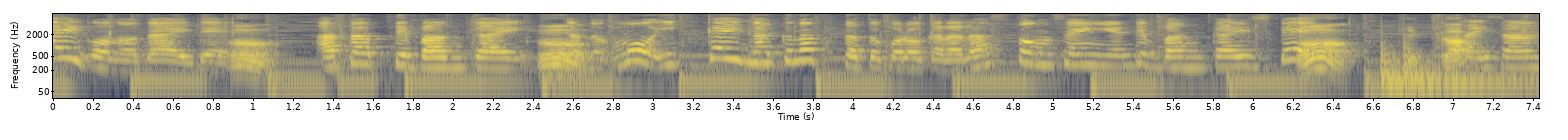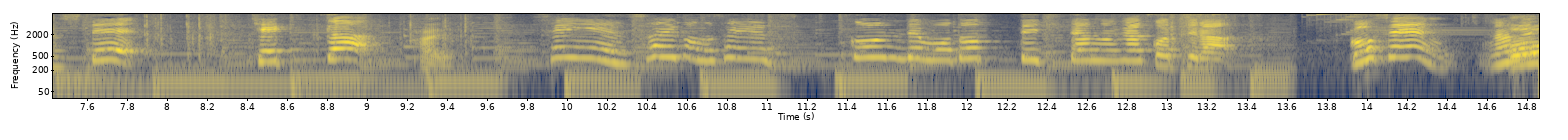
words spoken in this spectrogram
最後の台で、うん。当たって挽回、うん。あのもう1回なくなったところからラストの1000円で挽回して、うん。結果。解散して結果。はい。1000円最後の1000円突っ込んで戻ってきたのがこちら。5700お円。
